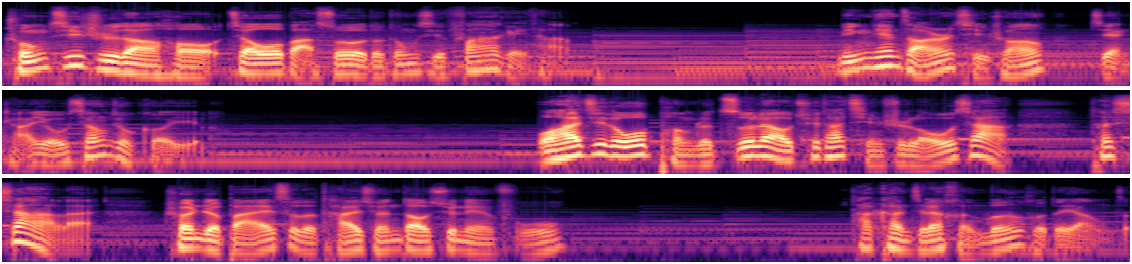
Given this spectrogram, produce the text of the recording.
重七知道后，叫我把所有的东西发给他。”明天早上起床检查邮箱就可以了。我还记得我捧着资料去他寝室楼下，他下来穿着白色的跆拳道训练服，他看起来很温和的样子。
